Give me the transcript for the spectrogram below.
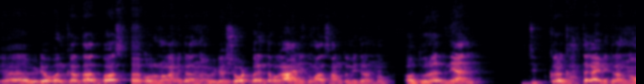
व्हिडिओ बंद करतात. बस तर करू नका मित्रांनो व्हिडिओ शेवटपर्यंत बघा. आणि तुम्हाला सांगतो मित्रांनो अधुरं ज्ञान जितकं घातक आहे मित्रांनो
